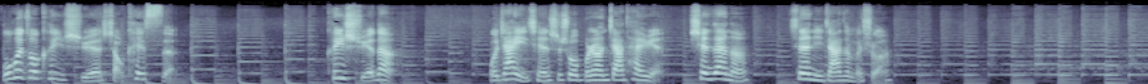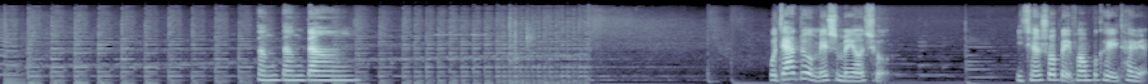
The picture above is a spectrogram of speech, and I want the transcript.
不会做可以学，小 case，可以学的。我家以前是说不让嫁太远，现在呢？现在你家怎么说？当当当！我家对我没什么要求。以前说北方不可以太远。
